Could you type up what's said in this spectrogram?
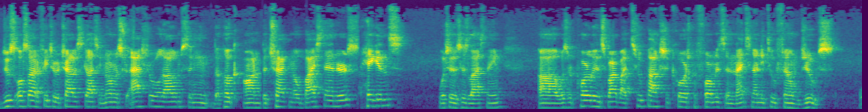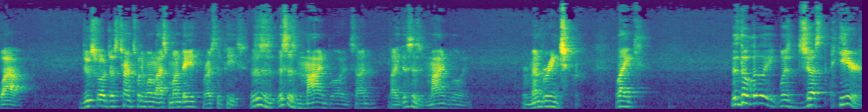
Juice also had a feature with Travis Scott's enormous Astroworld album, singing the hook on the track No Bystanders. Higgins, which is his last name, uh, was reportedly inspired by Tupac Shakur's performance in 1992 film Juice. Wow. Juice WRLD just turned 21 last Monday. Rest in peace. This is this is mind blowing, son. Like this is mind blowing. Remembering, like this dude literally was just here,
